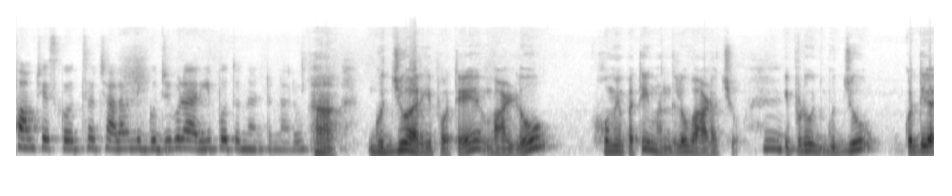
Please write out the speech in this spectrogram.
ఫామ్ చేసుకోవచ్చు? సార్ చాలా మంది గుజ్జు కూడా అరిగిపోతుంది అంటున్నారు. గుజ్జు అరిగిపోతే వాళ్ళు హోమియోపతి మందులు వాడొచ్చు. ఇప్పుడు గుజ్జు కొద్దిగా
